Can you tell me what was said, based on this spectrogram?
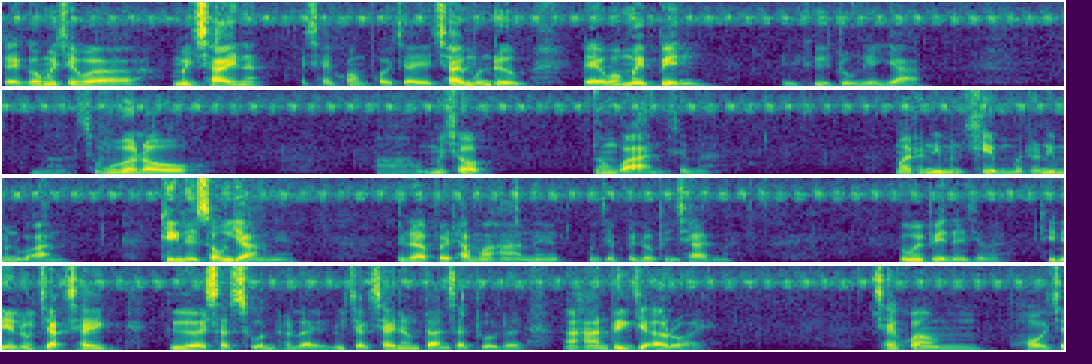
แต่ก็ไม่ใช่ว่าไม่ใช้นะก็ใช้ความพอใจใช้เหมือนเดิม แต่ว่าไม่เป็นนี่คือตรงนี้ยาก นะสมมติว่าเราไม่ชอบน้ำหวานใช่ไหมมาทางนี้มันเค็มมาทางนี้มันหวาน ทิ้งทั้งสองอย่างเนี่ย เวลาไปทำอาหารเนี่ย มันจะเป็นรสเป็นชาติไหมก็ไม่เป็นเลยใช่ไหมทีนี้รู้จักใช้เกลือสัดส่วนเท่าไหร่ รู้จักใช้น้ำตาลสัดส่วนเท่าไหร่อาหารถึงจะอร่อย ใช้ความพอใจ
